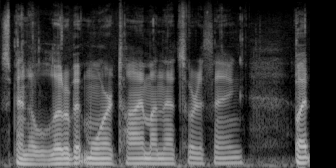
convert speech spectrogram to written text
spend a little bit more time on that sort of thing. But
